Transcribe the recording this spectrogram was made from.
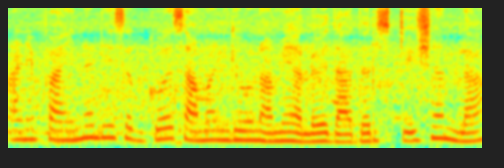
आणि फायनली सगळं सामान घेऊन आम्ही आलो आहे दादर स्टेशनला.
